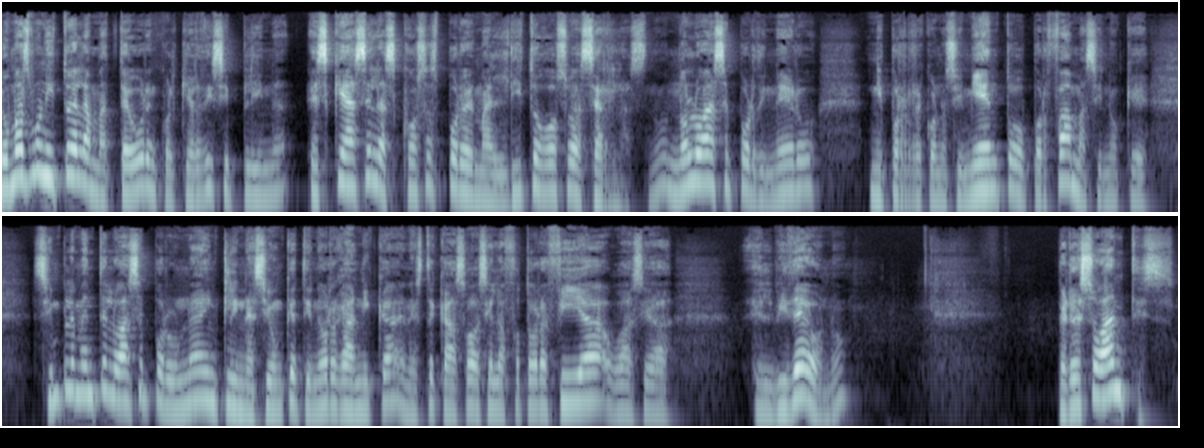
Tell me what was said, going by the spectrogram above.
Lo más bonito del amateur en cualquier disciplina es que hace las cosas por el maldito gozo de hacerlas. ¿no? no lo hace por dinero, ni por reconocimiento o por fama, sino que simplemente lo hace por una inclinación que tiene orgánica, en este caso hacia la fotografía o hacia el video, ¿no? Pero eso antes,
